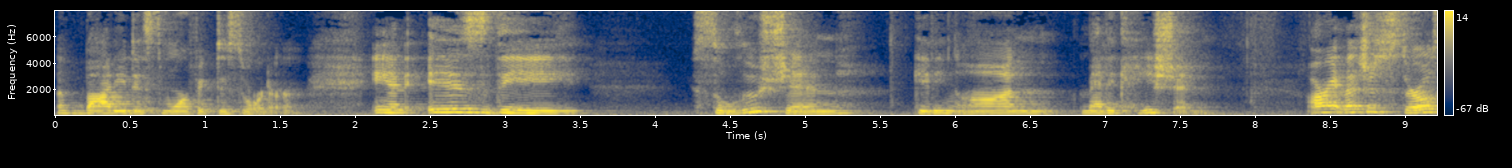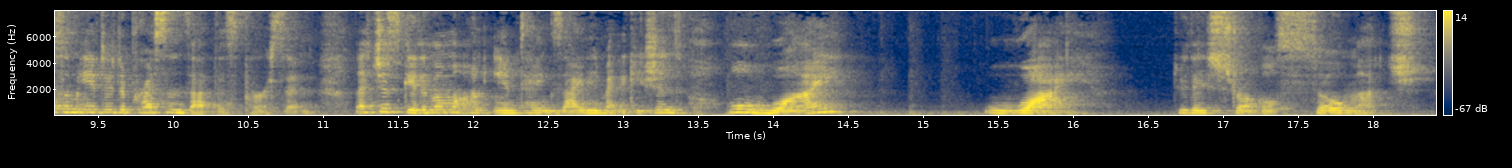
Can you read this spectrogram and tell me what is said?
of body dysmorphic disorder? And is the solution getting on medication? All right, let's just throw some antidepressants at this person. Let's just get them on anti anxiety medications. Well, why? Why do they struggle so much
